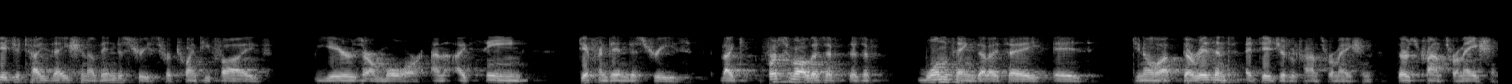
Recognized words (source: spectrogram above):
digitization of industries for 25 years or more, and I've seen different industries. Like, first of all, there's a there's a one thing that I say is, do you know what? There isn't a digital transformation. There's transformation.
